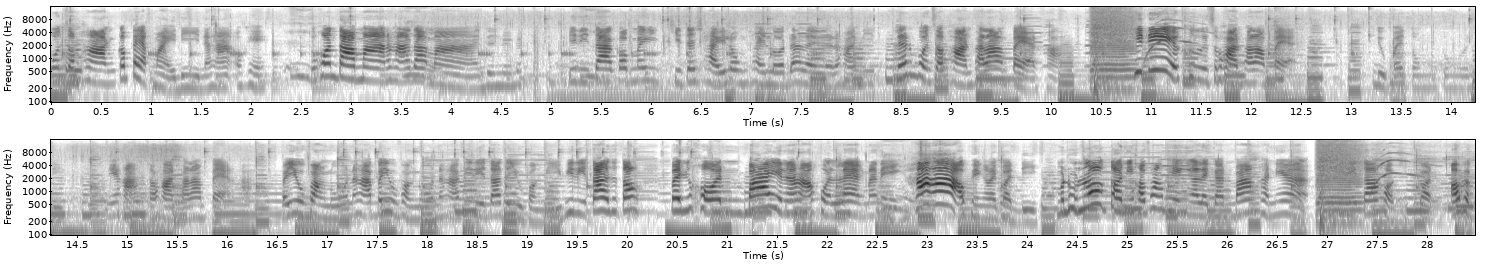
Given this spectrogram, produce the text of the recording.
บนสะพานก็แปลกใหม่ดีนะคะโอเค ทุกคนตามมานะคะ ตามมาเดินๆพี่ดิต้าก็ไม่คิดจะใช้ลงใช้รถอะไรเลยนะคะนี่เล่นบนสะพานพระรามแปดค่ะ ที่นี่คือสะพานพระรามแปดอยู่ไปตรงตรง นี่ค่ะสะพานพระรามแปดค่ะ ไปอยู่ฝั่งนู้นนะคะ ไปอยู่ฝั่งนู้นนะคะ พี่ลิต้าจะอยู่ฝั่งนี้ พี่ลิต้าจะต้องเป็นคนใบ้นะคะ คนแรกนั่นเอง ฮ่าเอาเพลงอะไรก่อนดี มนุษย์โลกตอนนี้เขาฟังเพลงอะไรกันบ้างคะเนี่ย พี่ลิต้าขอคิดก่อน เอาแบบ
